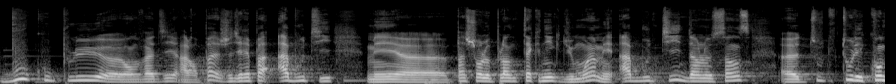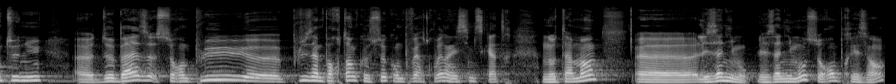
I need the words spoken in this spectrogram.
beaucoup plus, euh, on va dire, alors pas, je dirais pas abouti, mais euh, pas sur le plan technique du moins, mais abouti dans le sens euh, tous les contenus de base seront plus plus importants que ceux qu'on pouvait retrouver dans les Sims 4, notamment les animaux. Les animaux seront présents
